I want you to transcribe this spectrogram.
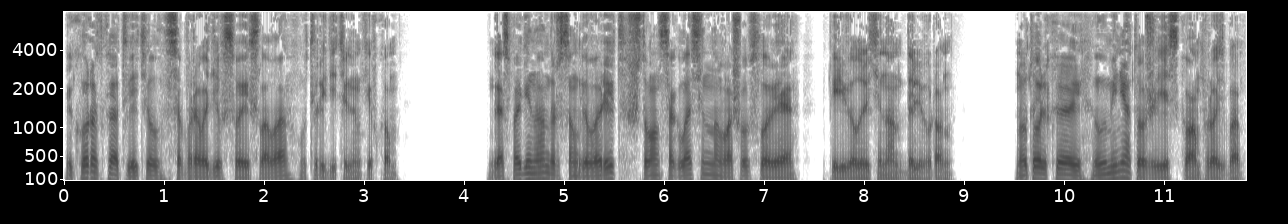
и коротко ответил, сопроводив свои слова утвердительным кивком. «Господин Андерсон говорит, что он согласен на ваши условия», — перевел лейтенант Деливрон. «Но только у меня тоже есть к вам просьба.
